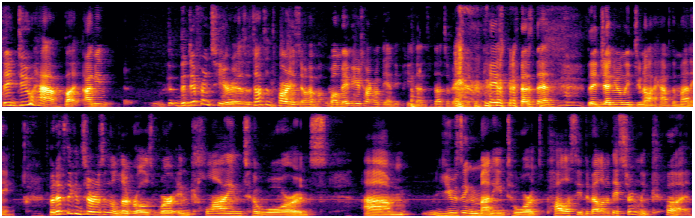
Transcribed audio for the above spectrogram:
They do have, but I mean, the, the difference here is it's not that the parties don't have. Well, maybe you're talking about the NDP. That's that's a very different case because then they genuinely do not have the money. But if the Conservatives and the Liberals were inclined towards um, using money towards policy development, they certainly could.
